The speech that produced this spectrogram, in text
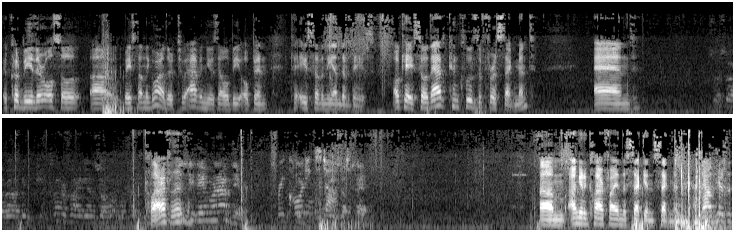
it could be there also, uh, based on the Gemara, there are two avenues that will be open to Esav in the end of days. Okay, so that concludes the first segment. And So, so, uh, clarify again, so. what- what- Clarify? Because They were not there. Recording He's stopped. um, I'm going to clarify in the second segment. Now, here's the thing.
